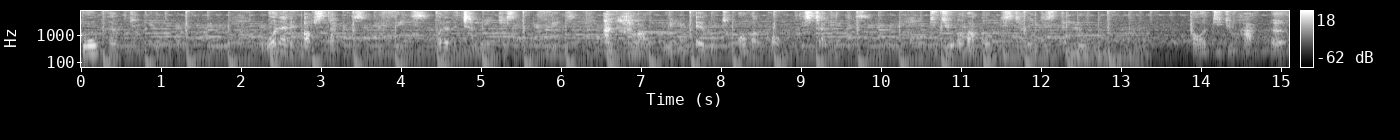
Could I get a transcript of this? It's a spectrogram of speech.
Who helped you? What are the obstacles you face? What are the challenges you face? And how were you able to overcome these challenges? Did you overcome these challenges alone? Or did you have help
